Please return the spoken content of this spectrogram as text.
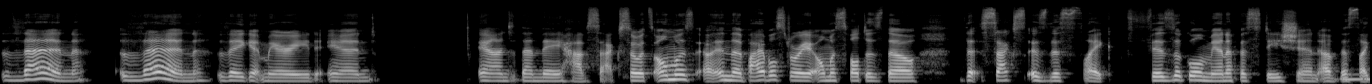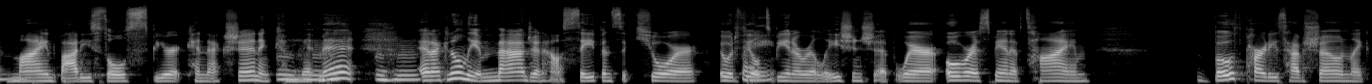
then then they get married and and then they have sex. So it's almost uh, in the Bible story, it almost felt as though that sex is this like physical manifestation of this mm-hmm. like mind, body, soul, spirit connection and mm-hmm. commitment. Mm-hmm. And I can only imagine how safe and secure it would feel right. to be in a relationship where over a span of time, both parties have shown like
